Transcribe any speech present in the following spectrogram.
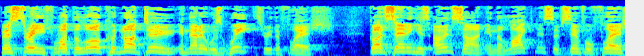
Verse 3 For what the law could not do, in that it was weak through the flesh, God sending his own Son in the likeness of sinful flesh,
